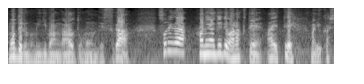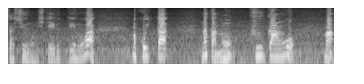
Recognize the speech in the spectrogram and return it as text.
モデルのミニバンがあると思うんですが、それが跳ね上げではなくて、あえて、ま床下収納にしているっていうのは、ま、こういった中の空間を、ま、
